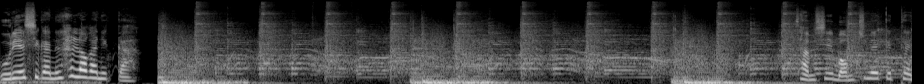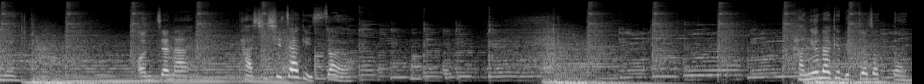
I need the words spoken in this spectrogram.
우리의 시간은 흘러가니까 잠시 멈춤의 끝에는 언제나 다시 시작이 있어요. 당연하게 느껴졌던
